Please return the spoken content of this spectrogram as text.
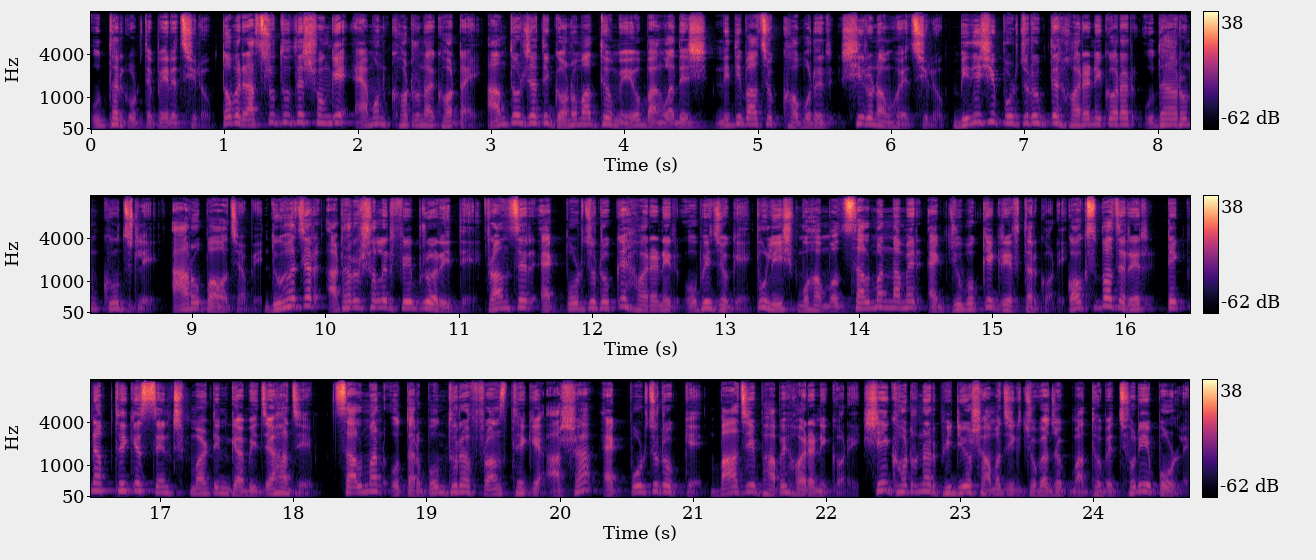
উদ্ধার করতে পেরেছিল। তবে রাষ্ট্রদূতের সঙ্গে এমন ঘটনা ঘটায় আন্তর্জাতিক গণমাধ্যমেও বাংলাদেশ নেতিবাচক খবরের শিরোনাম হয়েছিল। বিদেশি পর্যটকদের হয়রানি করার উদাহরণ খুঁজলে আরও পাওয়া যাবে। দু হাজার আঠারো সালের ফেব্রুয়ারিতে ফ্রান্সের এক পর্যটককে হয়রানির অভিযোগে পুলিশ মোহাম্মদ সালমান নামের এক যুবককে গ্রেফতার করে। কক্সবাজারের টেকনাফ থেকে সেন্ট মার্টিন গাবি জাহাজে সালমান ও তার বন্ধুরা ফ্রান্স থেকে আসা এক পর্যটককে বাজেভাবে হয়রানি করে। সেই ঘটনার ভিডিও সামাজিক যোগাযোগ মাধ্যমে ছড়িয়ে পড়লে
